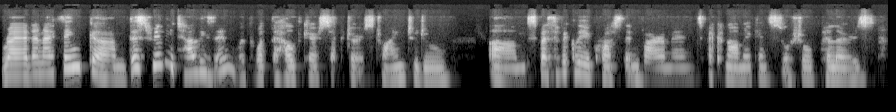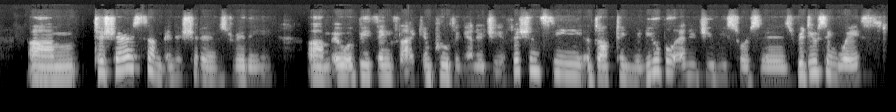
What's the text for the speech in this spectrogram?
right? And I think um, this really tallies in with what the healthcare sector is trying to do, um, specifically across the environment, economic, and social pillars. Um, to share some initiatives, really, um, it would be things like improving energy efficiency, adopting renewable energy resources, reducing waste.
